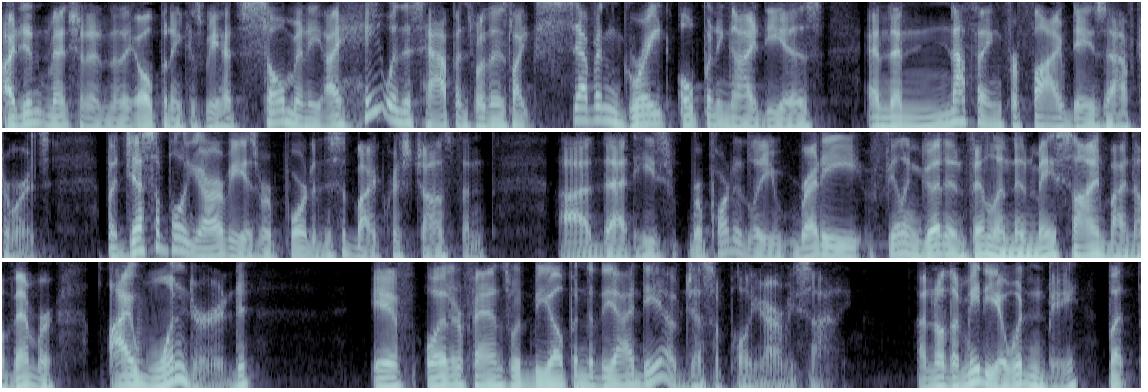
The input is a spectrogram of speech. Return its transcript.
I didn't mention it in the opening because we had so many. I hate when this happens where there's like seven great opening ideas and then nothing for five days afterwards. But Jesse Puljujarvi has reported. This is by Chris Johnston uh, that he's reportedly ready, feeling good in Finland, and may sign by November. I wondered if Oiler fans would be open to the idea of Jesse Puljujarvi signing. I know the media wouldn't be, but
